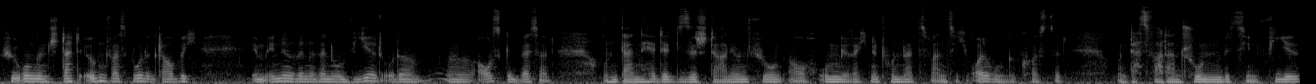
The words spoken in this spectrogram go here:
Führungen statt. Irgendwas wurde, glaube ich, im Inneren renoviert oder äh, ausgebessert. Und dann hätte diese Stadionführung auch umgerechnet 120 Euro gekostet. Und das war dann schon ein bisschen viel.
